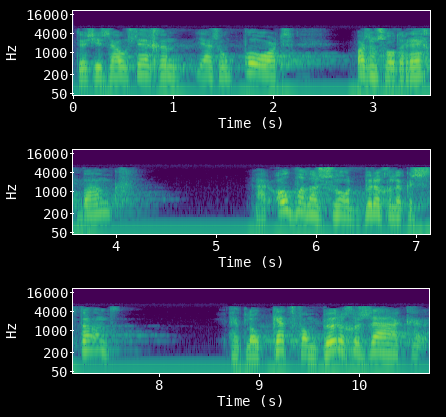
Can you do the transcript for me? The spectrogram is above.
Dus je zou zeggen, ja, zo'n poort was een soort rechtbank, maar ook wel een soort burgerlijke stand. Het loket van burgerzaken.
